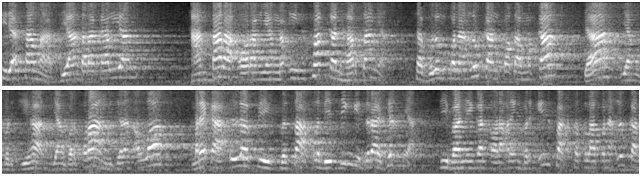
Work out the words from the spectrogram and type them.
tidak sama di antara kalian antara orang yang menginfakkan hartanya sebelum penaklukan kota Mekah dan yang berjihad, yang berperang di jalan Allah, mereka lebih besar, lebih tinggi derajatnya dibandingkan orang-orang yang berinfak setelah penaklukan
